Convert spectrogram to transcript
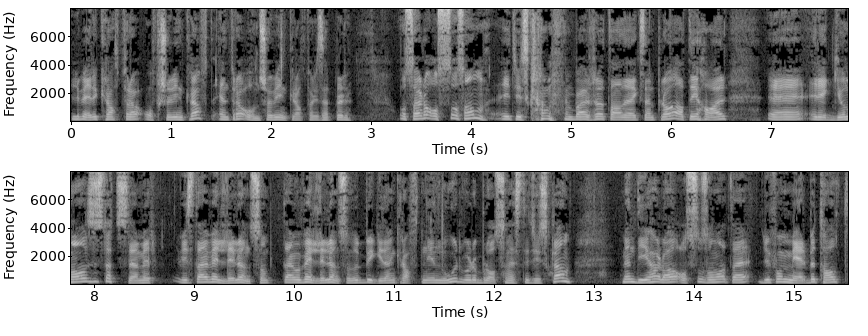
levere kraft fra offshore vindkraft enn fra onshore vindkraft f.eks. Og så er det også sånn i Tyskland bare for å ta det eksempelet, at de har eh, regionale støttesystemer. Hvis det er veldig lønnsomt, det er jo veldig lønnsomt å bygge den kraften i nord, hvor det blåser mest i Tyskland. Men de har da også sånn at du får mer betalt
